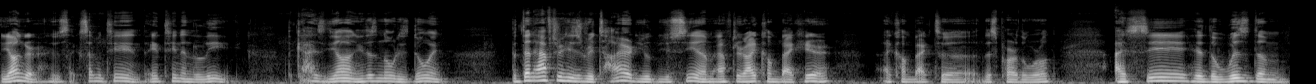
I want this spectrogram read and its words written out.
younger. He was like 17, 18 in the league. The guy's young, he doesn't know what he's doing. But then after he's retired, you, you see him, after I come back here, I come back to this part of the world, I see his, the wisdom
